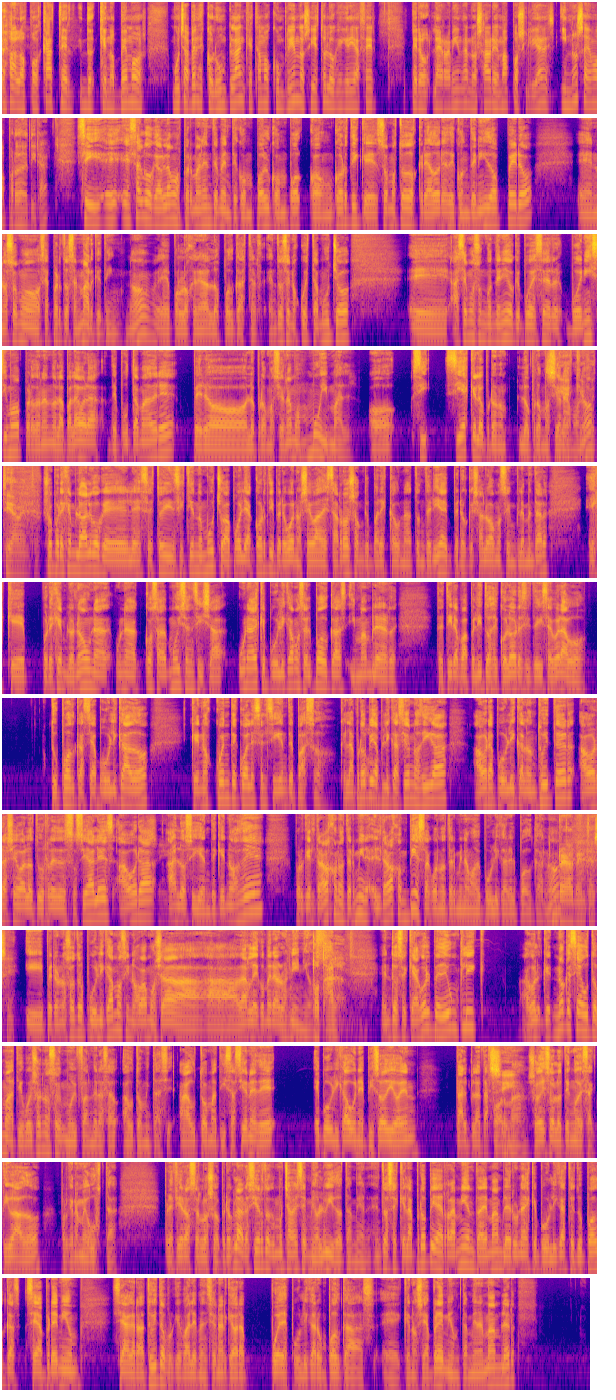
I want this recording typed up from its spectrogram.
a los podcasters que nos vemos muchas veces con un plan que estamos cumpliendo? Sí, esto es lo que quería hacer, pero la herramienta nos abre más posibilidades y no sabemos por dónde tirar. Sí, e, es algo que hablamos permanentemente con Paul, con, con Corti, que somos todos creadores de contenido, pero eh, no somos expertos en marketing, ¿no? Eh, por lo general, los podcasters. Entonces nos cuesta mucho eh, hacemos un contenido que puede ser buenísimo, perdonando la palabra, de puta madre, pero lo promocionamos muy mal. O si, si es que lo, lo promocionamos, ¿no? Efectivamente. Yo, por ejemplo, algo que les estoy insistiendo mucho a Polia Corti, pero bueno, lleva a desarrollo, aunque parezca una tontería, pero que ya lo vamos a implementar, es que, por ejemplo, ¿no? Una, una cosa muy sencilla. Una vez que publicamos el podcast y Mumbler te tira papelitos de colores y te dice, bravo, tu podcast se ha publicado que nos cuente cuál es el siguiente paso. Que la propia oh. aplicación nos diga, ahora públicalo en Twitter, ahora llévalo a tus redes sociales, ahora haz lo siguiente. Que nos dé, porque el trabajo no termina, el trabajo empieza cuando terminamos de publicar el podcast, ¿no? Realmente sí. Y, pero nosotros publicamos y nos vamos ya a, darle de comer a los niños. Total. Entonces, que a golpe de un clic, no que sea automático, yo no soy muy fan de las automatizaciones de he publicado un episodio en tal plataforma. Yo eso lo tengo desactivado porque no me gusta prefiero hacerlo yo. Pero claro, es cierto que muchas veces me olvido también. Entonces, que la propia herramienta de Mumbler, una vez que publicaste tu podcast, sea premium, sea gratuito, porque vale mencionar que ahora puedes publicar un podcast eh, que no sea premium también en Mumbler,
